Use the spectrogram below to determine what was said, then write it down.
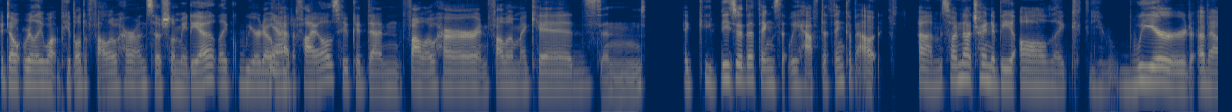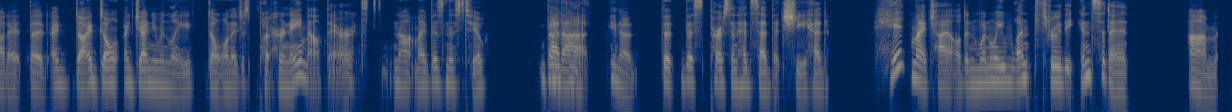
I don't really want people to follow her on social media, like weirdo yeah. pedophiles who could then follow her and follow my kids and like, these are the things that we have to think about. Um, so I'm not trying to be all like weird about it, but I, I don't, I genuinely don't want to just put her name out there. It's not my business to. But, Mhm. uh, you know, the, this person had said that she had hit my child. And when we went through the incident, um,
